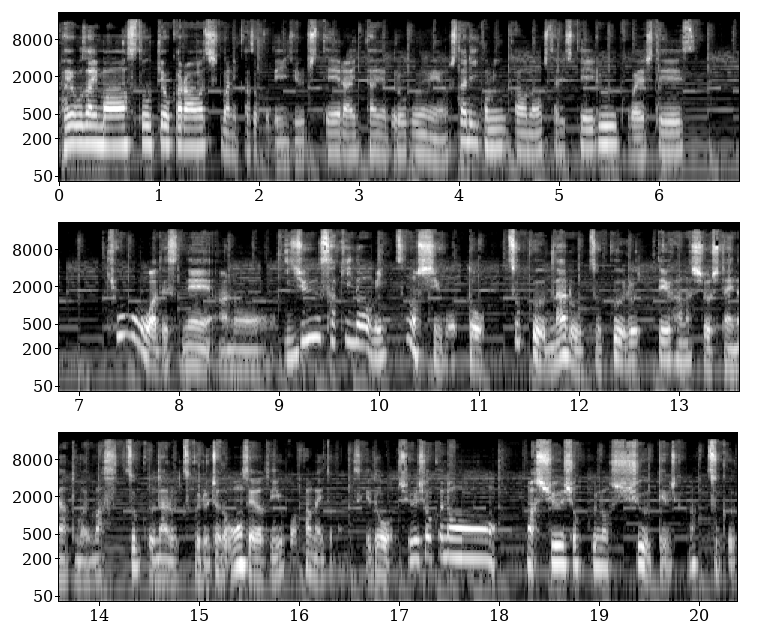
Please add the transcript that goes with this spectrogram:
おはようございます。東京から淡路島に家族で移住して、ライターやブログ運営をしたり、古民家を直したりしている小林です。今日はですね、あの、移住先の3つの仕事、つく、なる、作るっていう話をしたいなと思います。つく、なる、作る。ちょっと音声だとよくわかんないと思うんですけど、就職の、まあ、就職の就っていう字かな？つく。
